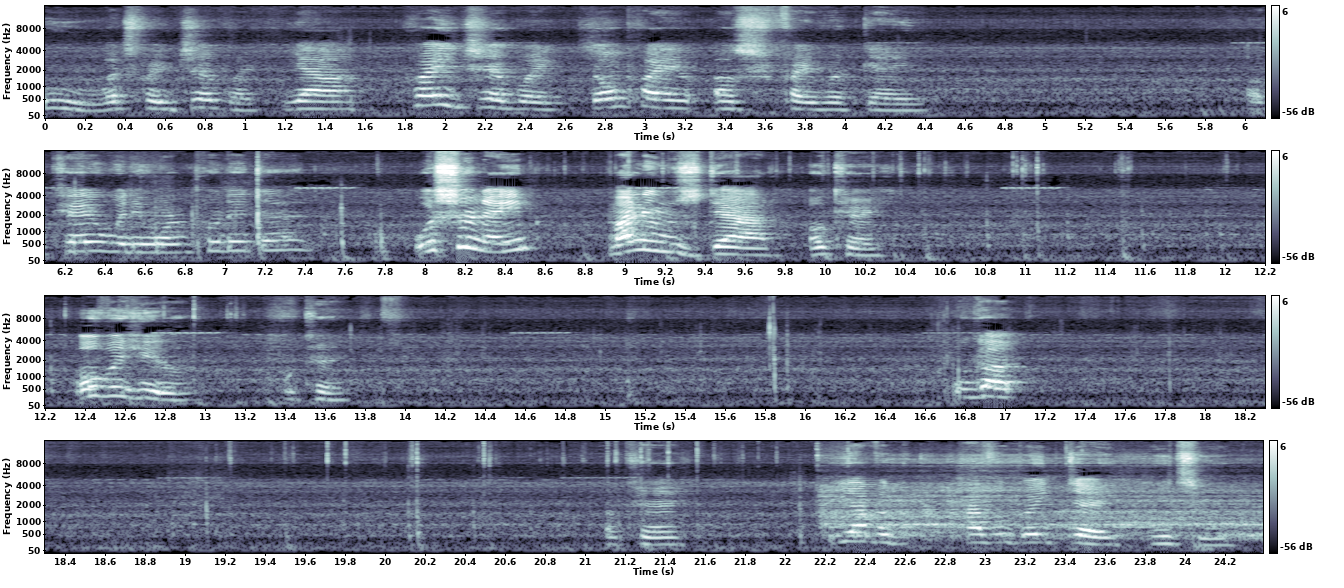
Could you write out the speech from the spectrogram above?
Ooh, let's play Jailbreak. Yeah, play Jailbreak. Don't play us favorite game. Okay, where do you want to put it, Dad? What's your name? My name is Dad. Okay. Over here. Okay. We got... Okay. You have a, have a great day. You too.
